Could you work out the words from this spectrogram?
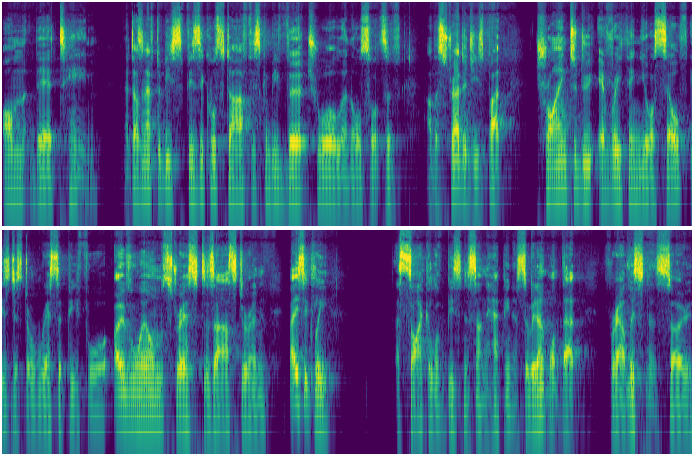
on their team. It doesn't have to be physical staff. This can be virtual and all sorts of other strategies, but trying to do everything yourself is just a recipe for overwhelm, stress, disaster, and basically a cycle of business unhappiness. So we don't want that for our listeners. So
